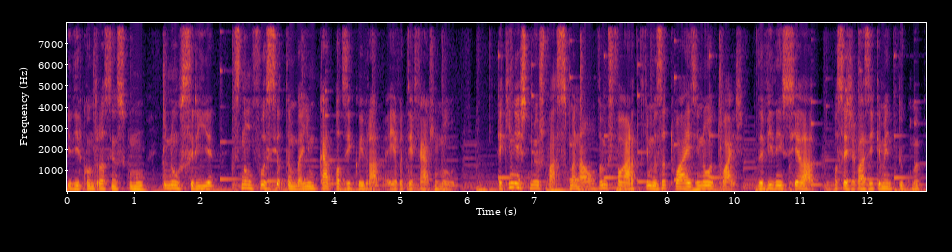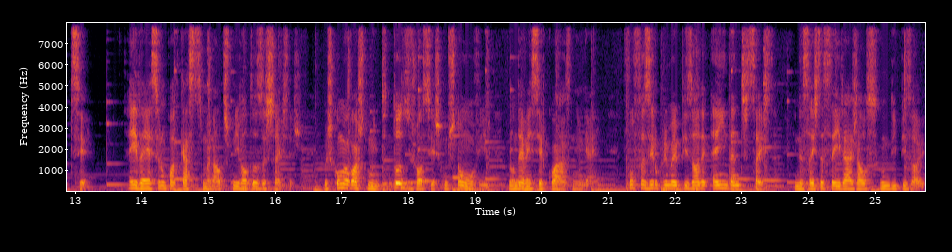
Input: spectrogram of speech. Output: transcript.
e de ir contra o senso comum e não seria se não fosse eu também um bocado para desequilibrado, aí a bater ferros no maluco. Aqui neste meu espaço semanal vamos falar de temas atuais e não atuais, da vida em sociedade, ou seja, basicamente do que me apetecer. A ideia é ser um podcast semanal disponível todas as sextas, mas como eu gosto muito de todos vocês que me estão a ouvir, não devem ser quase ninguém, vou fazer o primeiro episódio ainda antes de sexta, e na sexta sairá já o segundo episódio,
